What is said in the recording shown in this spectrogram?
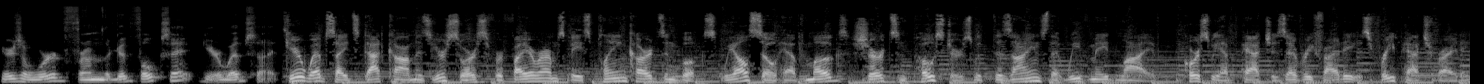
here's a word from the good folks at Gear Websites. GearWebsites.com is your source for firearms based playing cards and books. We also have mugs, shirts, and posters with designs that we've made live. Of course, we have patches. Every Friday is Free Patch Friday.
